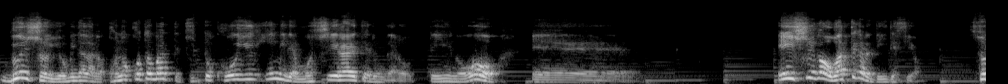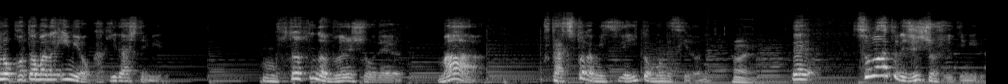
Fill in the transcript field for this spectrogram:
文章を読みながら、この言葉ってきっとこういう意味で用いられてるんだろうっていうのを、えー、演習が終わってからでいいですよ。その言葉の意味を書き出してみる。うん、一つの文章で、まあ、二つとか三つでいいと思うんですけどね。はい。で、その後で辞書を引いてみる。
